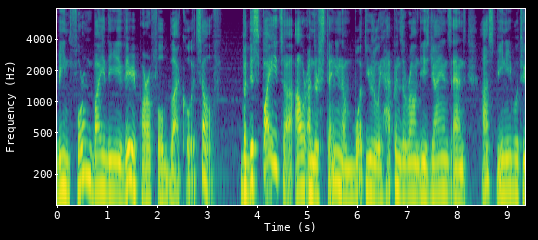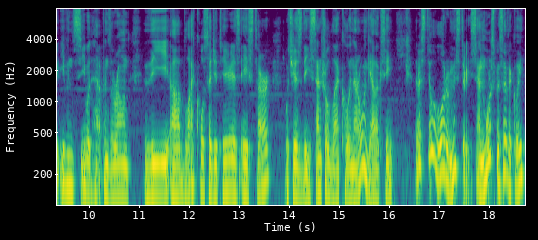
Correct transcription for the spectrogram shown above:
being formed by the very powerful black hole itself. But despite uh, our understanding of what usually happens around these giants and us being able to even see what happens around the uh, black hole Sagittarius A star, which is the central black hole in our own galaxy, there are still a lot of mysteries. And more specifically,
